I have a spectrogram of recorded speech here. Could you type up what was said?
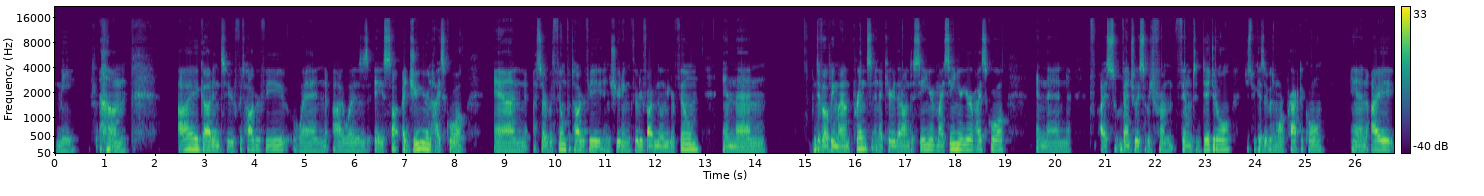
me, um, I got into photography when I was a, a junior in high school, and I started with film photography and shooting 35 millimeter film, and then developing my own prints. And I carried that on to senior my senior year of high school, and then I eventually switched from film to digital just because it was more practical. And I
